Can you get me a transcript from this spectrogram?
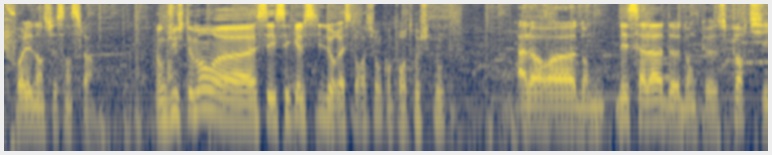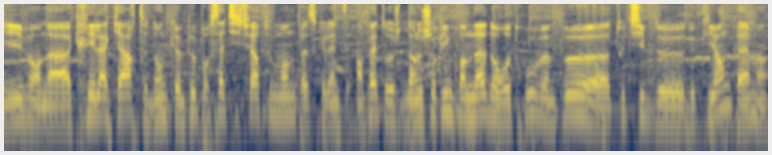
faut aller dans ce sens-là. Donc justement, c'est quel style de restauration qu'on peut retrouver chez vous? Alors donc des salades donc sportives, on a créé la carte donc un peu pour satisfaire tout le monde parce que en fait dans le shopping promenade on retrouve un peu tout type de, clients quand même.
